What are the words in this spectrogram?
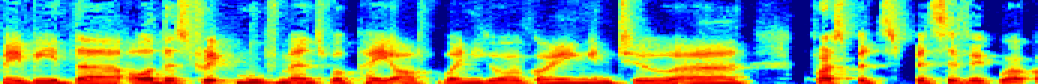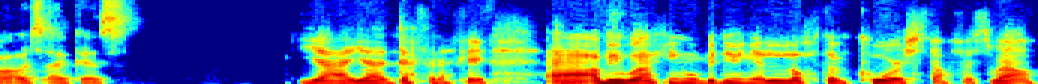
maybe the all the strict movements will pay off when you're going into uh, crossfit specific workouts i guess yeah yeah definitely uh, i've been working we've been doing a lot of core stuff as well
